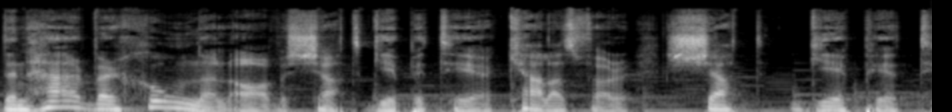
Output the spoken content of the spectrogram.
Den här versionen av ChatGPT kallas för ChatGPT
